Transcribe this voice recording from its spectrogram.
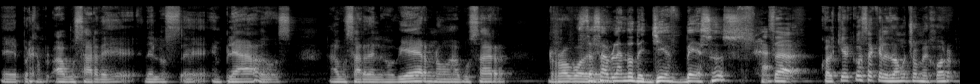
Eh, por ejemplo, abusar de, de los eh, empleados, abusar del gobierno, abusar robo ¿Estás de... hablando de Jeff Bezos? O sea, cualquier cosa que les va mucho mejor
